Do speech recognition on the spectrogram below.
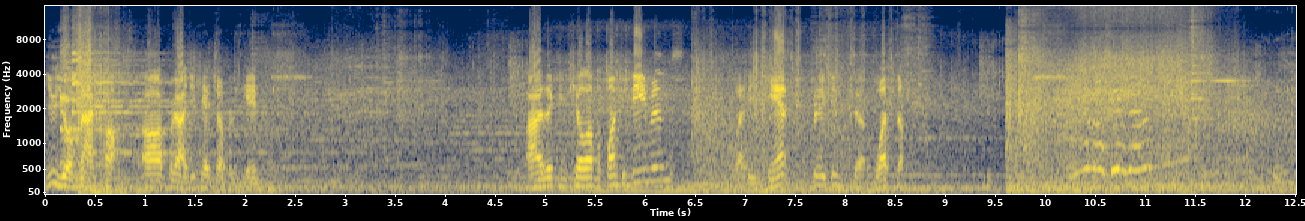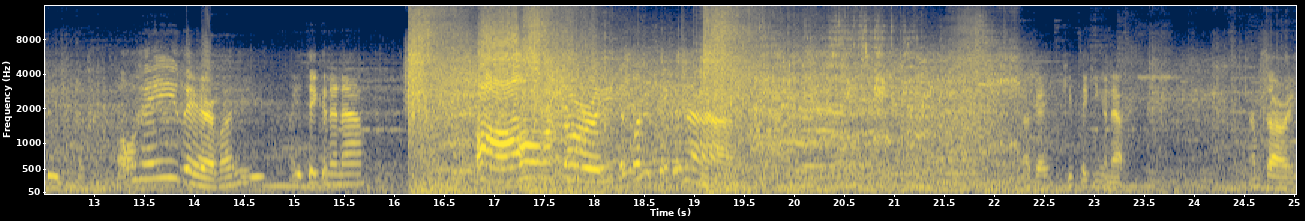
Use your Mac Pop. Oh, I forgot you can't jump in this game. Isaac can kill off a bunch of demons, but he can't freaking jump. What the? Oh, hey there, buddy. Are you taking a nap? Oh, I'm sorry. He just wasn't taking a nap. Okay, keep taking a nap. I'm sorry.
